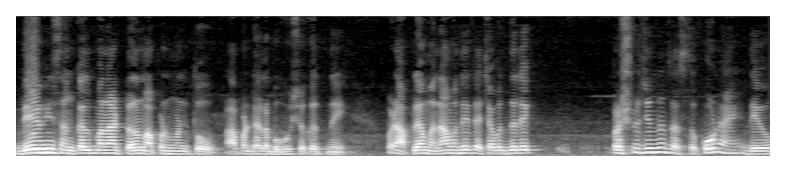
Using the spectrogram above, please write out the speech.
देव ही संकल्पना टर्म आपण म्हणतो आपण त्याला बघू शकत नाही. पण आपल्या मनामध्ये त्याच्याबद्दल एक प्रश्नचिन्हच असतं. कोण आहे देव?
